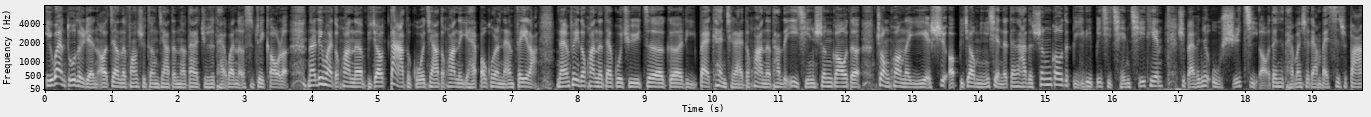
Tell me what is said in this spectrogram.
一万多的人哦，这样的方式增加的呢，大概就是台湾呢是最高了。那另外的话呢，比较大的国家的话呢，也还包括了南非啦。南非的话呢，在过去这个礼拜看起来的话呢，它的疫情升高的状况呢，也是哦比较明显的。但是它的升高的比例比起前七天是百分之五十几哦，但是台湾是两百四十八。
